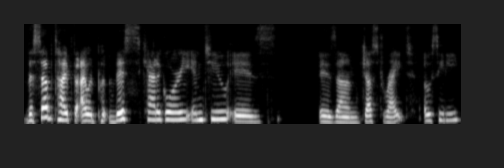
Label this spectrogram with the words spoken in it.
the subtype that i would put this category into is is um, just right ocd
